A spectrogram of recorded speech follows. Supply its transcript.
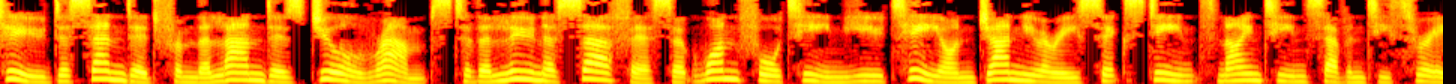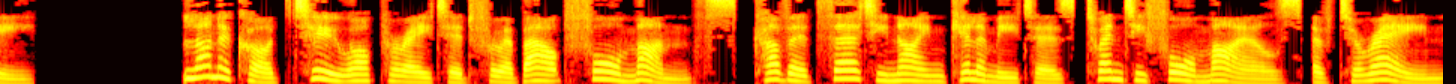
2 descended from the lander's dual ramps to the lunar surface at 1:14 UT on January 16, 1973. Lunokhod 2 operated for about four months, covered 39 kilometers (24 miles) of terrain,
